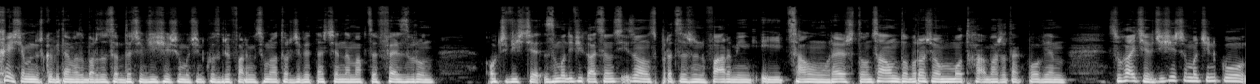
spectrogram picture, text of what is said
Hej siemaneczko, witam was bardzo serdecznie w dzisiejszym odcinku z gry Farming Simulator 19 na mapce Felsbrunn. Oczywiście z modyfikacją Season, z Precision Farming i całą resztą, całą dobrocią modhuba, że tak powiem. Słuchajcie, w dzisiejszym odcinku,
